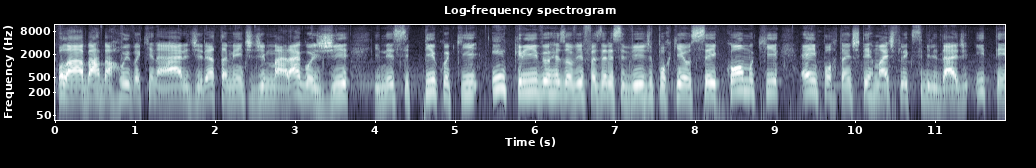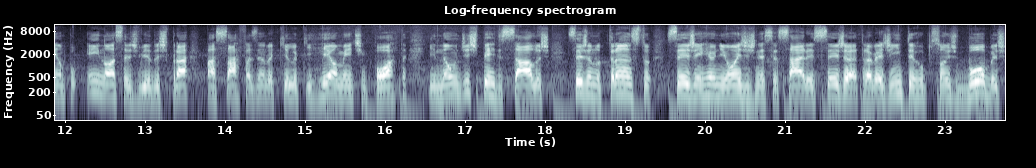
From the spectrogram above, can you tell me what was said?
Olá, Barba Ruiva aqui na área, diretamente de Maragogi. E nesse pico aqui incrível resolvi fazer esse vídeo porque eu sei como que é importante ter mais flexibilidade e tempo em nossas vidas para passar fazendo aquilo que realmente importa e não desperdiçá-los, seja no trânsito, seja em reuniões desnecessárias, seja através de interrupções bobas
